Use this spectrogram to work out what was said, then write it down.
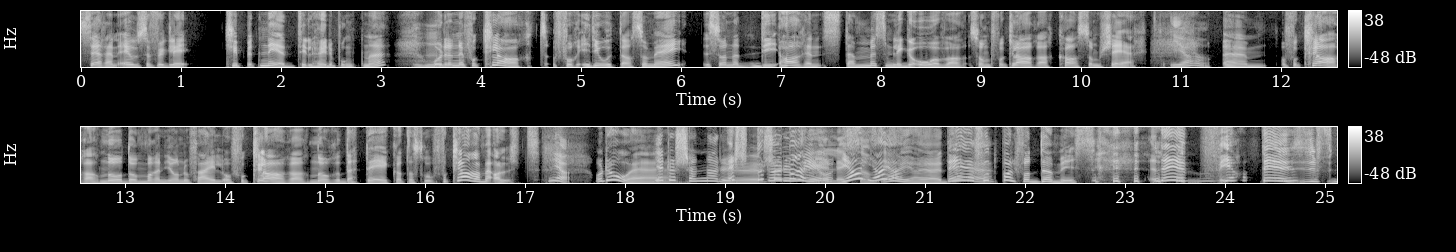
serien er jo selvfølgelig klippet ned til høydepunktene, mm -hmm. og den er forklart for idioter som meg, sånn at de har en stemme som ligger over, som forklarer hva som skjer. Ja. Um, og forklarer når dommeren gjør noe feil, og forklarer når dette er katastrofe. Forklarer med alt. Ja. Og da eh, Ja, da skjønner du. Jeg, da skjønner du med, liksom. Ja, ja, ja, ja, Det er fotball for dummies. Det er, ja, det er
